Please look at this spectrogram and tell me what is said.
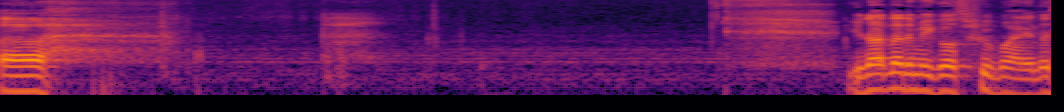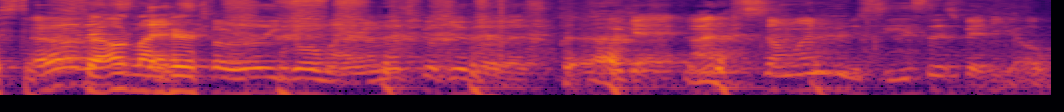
Uh, You're not letting me go through my list of Oh, the that's, outline here. totally cool, Myron. Let's go through the list. Okay, I'm someone who sees this video.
